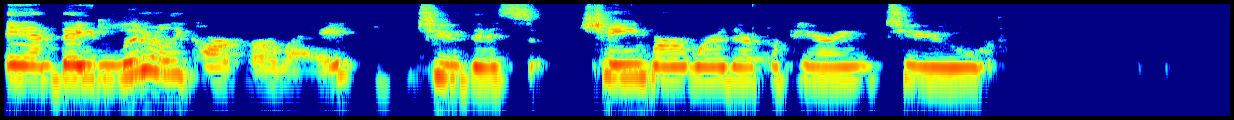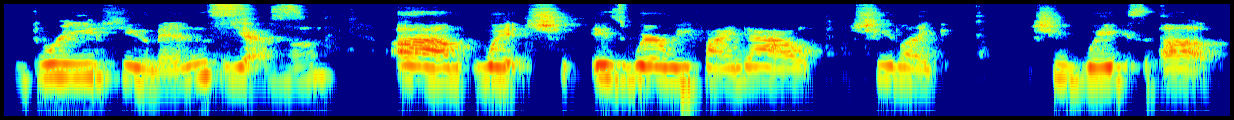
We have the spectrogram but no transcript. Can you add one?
And they literally cart her away to this chamber where they're preparing to breed humans Yes. Um, which is where we find out she like she wakes up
